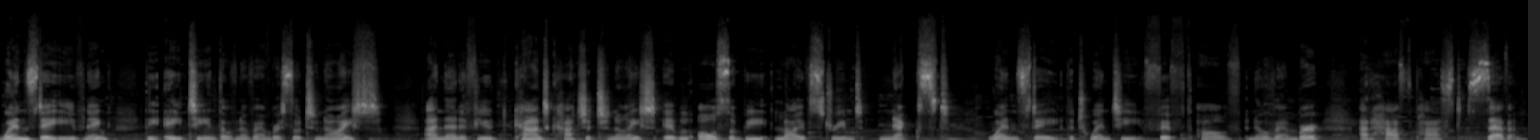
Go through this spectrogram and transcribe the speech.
Wednesday evening, the 18th of November, so tonight. And then if you can't catch it tonight, it will also be live streamed next Wednesday, the 25th of November at half past seven.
